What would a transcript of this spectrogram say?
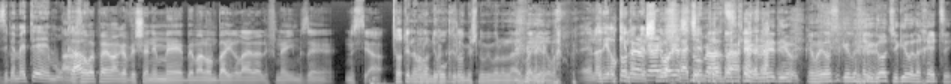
זה באמת אה, אז מורכב. הרבה פעמים, אגב, ישנים אה, במלון בעיר לילה לפני, אם זה נסיעה. טוטנאם לא נראו. כאילו הם ישנו במלון לילה בעיר, אבל הם לא נראו כאילו הם ישנו לא אחרי הצ'מפיונס. כן. בדיוק. הם היו עסוקים בחגיגות שהגיעו לחצי.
